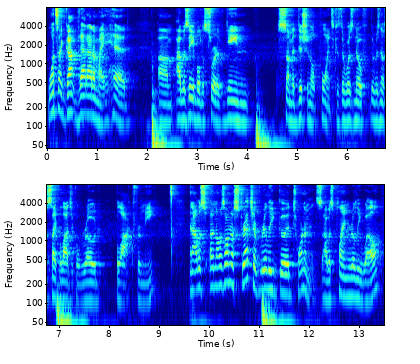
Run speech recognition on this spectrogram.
once I got that out of my head, um, I was able to sort of gain some additional points because there was no there was no psychological roadblock for me, and I was and I was on a stretch of really good tournaments. I was playing really well,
